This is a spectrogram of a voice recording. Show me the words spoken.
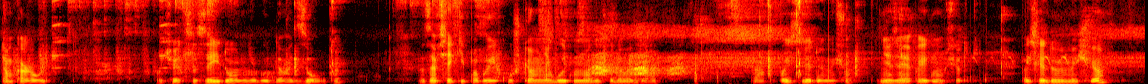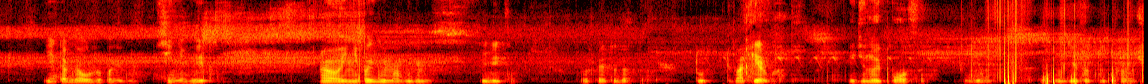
Там король. Получается, за еду он мне будет давать золото. За всякие побрякушки он мне будет много чего давать, да. Так, поисследуем еще. Не зря я прыгнул все-таки. Поисследуем еще. И тогда уже прыгнем. Синий гриб. Ой, не прыгнем, а будем селиться. Потому что это да. Тут, во-первых, ледяной посох. Где-то тут, короче.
